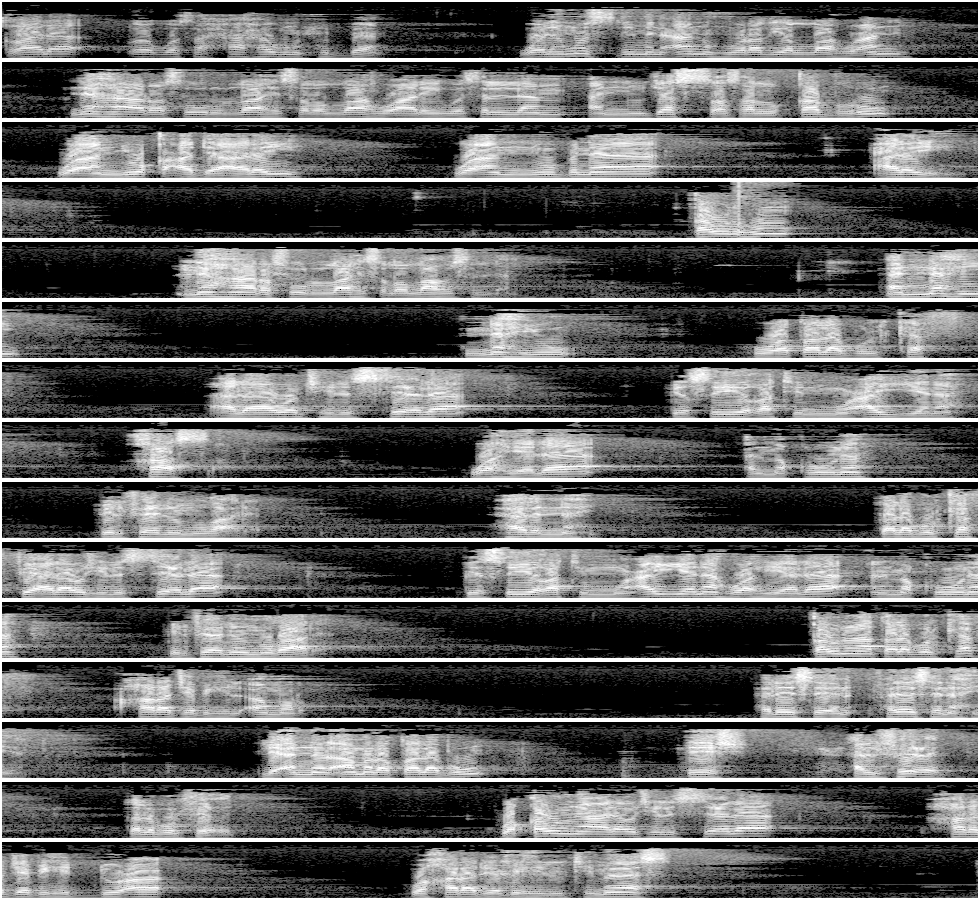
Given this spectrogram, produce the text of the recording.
قال وصححه ابن حبان ولمسلم عنه رضي الله عنه نهى رسول الله صلى الله عليه وسلم أن يجصص القبر وأن يقعد عليه وأن يبنى عليه. قوله نهى رسول الله صلى الله عليه وسلم. النهي النهي هو طلب الكف. على وجه الاستعلاء بصيغة معينة خاصة وهي لا المقرونة بالفعل المضارع. هذا النهي. طلب الكف على وجه الاستعلاء بصيغة معينة وهي لا المقرونة بالفعل المضارع. قولنا طلب الكف خرج به الأمر فليس فليس نهيا. لأن الأمر طلب إيش؟ الفعل. طلب الفعل. وقولنا على وجه الاستعلاء خرج به الدعاء وخرج به الالتماس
